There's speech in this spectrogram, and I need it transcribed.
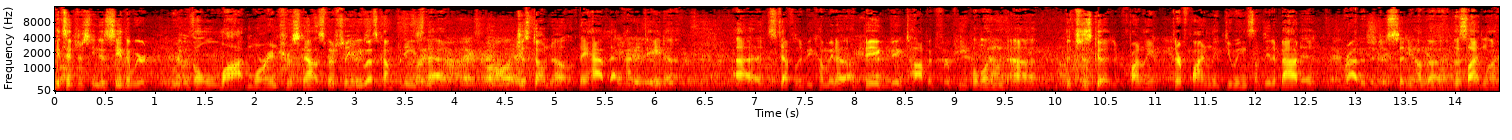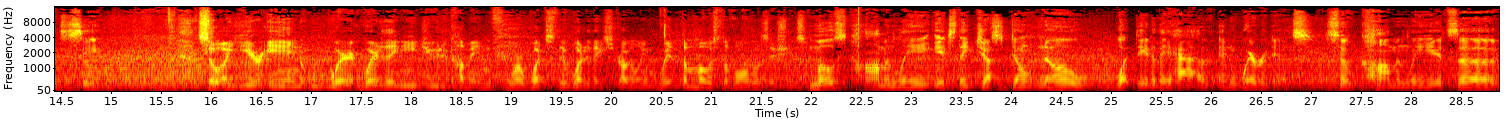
it's interesting to see that we're, there's a lot more interest now, especially U.S. companies that just don't know they have that kind of data. Uh, it's definitely becoming a, a, big, big topic for people, and uh, which is good. They're finally, they're finally doing something about it rather than just sitting on the, the sidelines to see. So a year in, where where do they need you to come in for? What's the, what are they struggling with the most of all those issues? Most commonly, it's they just don't know what data they have and where it is. So commonly, it's a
